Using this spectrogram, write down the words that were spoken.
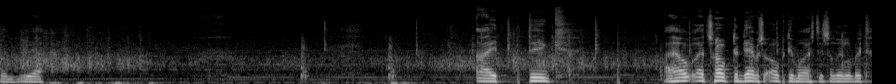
then yeah. I think... I hope. Let's hope the devs optimize this a little bit.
